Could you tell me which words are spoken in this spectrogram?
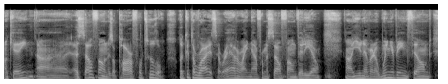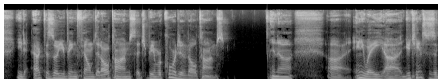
okay? Uh, a cell phone is a powerful tool. Look at the riots that we're having right now from a cell phone phone video. Uh, you never know when you're being filmed. You need to act as though you're being filmed at all times, that you're being recorded at all times. And uh, uh, anyway, uh, your chances of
